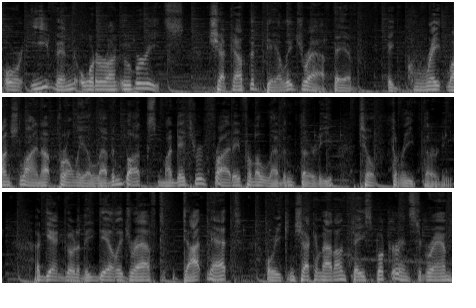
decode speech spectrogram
or even order on Uber Eats, check out the Daily Draft. They have a great lunch lineup for only 11 bucks Monday through Friday from 11:30 till 3:30. Again, go to thedailydraft.net or you can check them out on Facebook or Instagram.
